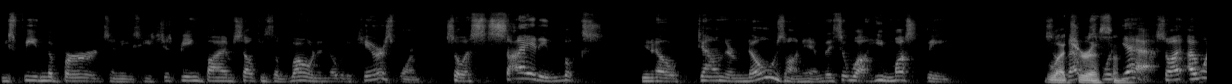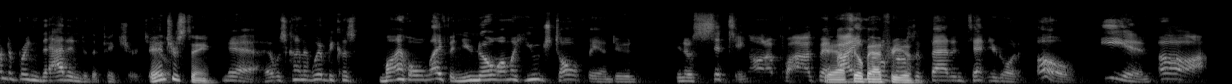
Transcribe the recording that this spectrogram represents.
he's feeding the birds and he's he's just being by himself. He's alone and nobody cares for him. So as society looks, you know, down their nose on him, they say, Well, he must be so Lecherous what- and- yeah. So I, I wanted to bring that into the picture too. Interesting. Yeah, it was kind of weird because my whole life, and you know, I'm a huge Tull fan, dude. You know, sitting on a park bench, Yeah, I feel eyeing bad for you. With bad intent, you're going, oh, Ian, ah.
